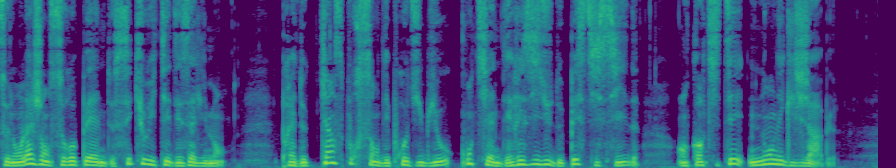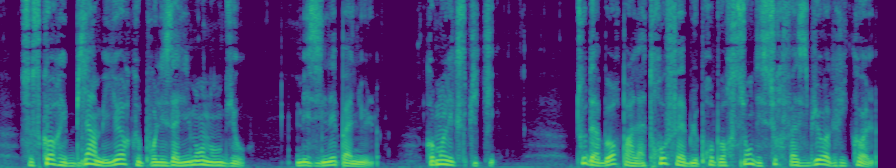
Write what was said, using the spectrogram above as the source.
Selon l'Agence européenne de sécurité des aliments, près de 15% des produits bio contiennent des résidus de pesticides en quantité non négligeable. Ce score est bien meilleur que pour les aliments non bio, mais il n'est pas nul. Comment l'expliquer? Tout d'abord par la trop faible proportion des surfaces bio-agricoles.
